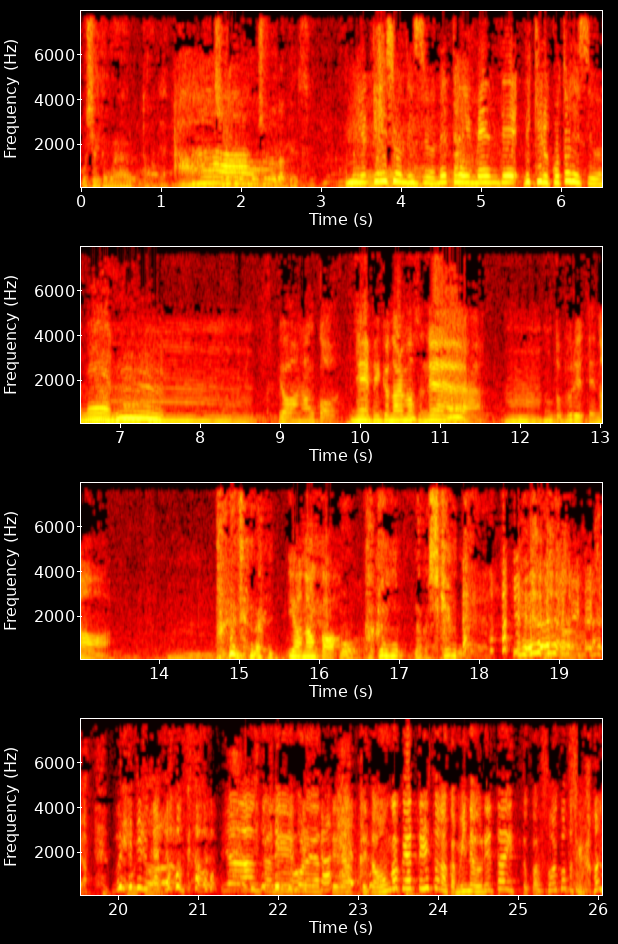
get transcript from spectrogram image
教えてもらうとかねあそれが面白いわけですよコミュニケーションですよね。対面でできることですよね。う。んん。いやーなんかね、勉強になりますね。うん、ほんとブレてない。うん。ブレてない。いや、なんか。もう確認なんか試験みたいな。ブレてるかどうかを。いや、なんかね、ほらやって、だってさ、音楽やってる人なんかみんな売れたいとか、そういうことしか考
